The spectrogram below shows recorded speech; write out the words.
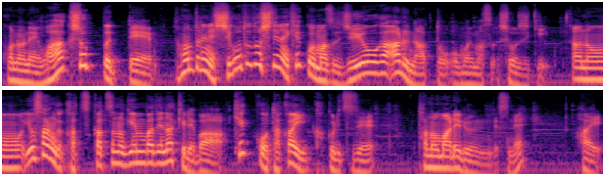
このねワークショップって本当にね仕事としてね結構まず需要があるなと思います正直。あの予算がカツカツの現場でなければ結構高い確率で頼まれるんですね。はい、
